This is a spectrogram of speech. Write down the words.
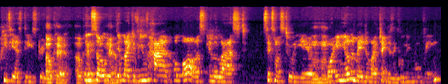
PTSD screening. okay, okay. And so, yeah. then, like, if you've had a loss in the last six months to a year, Mhm. or any other major life changes, including moving,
